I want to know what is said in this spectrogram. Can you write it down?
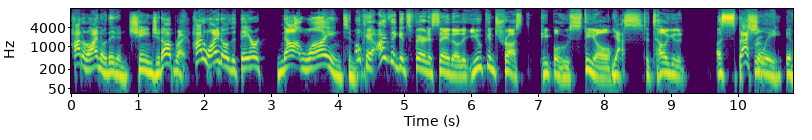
How do I know they didn't change it up? Right. How do I know that they are not lying to me? Okay, I think it's fair to say though that you can trust people who steal Yes. to tell you that Especially if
